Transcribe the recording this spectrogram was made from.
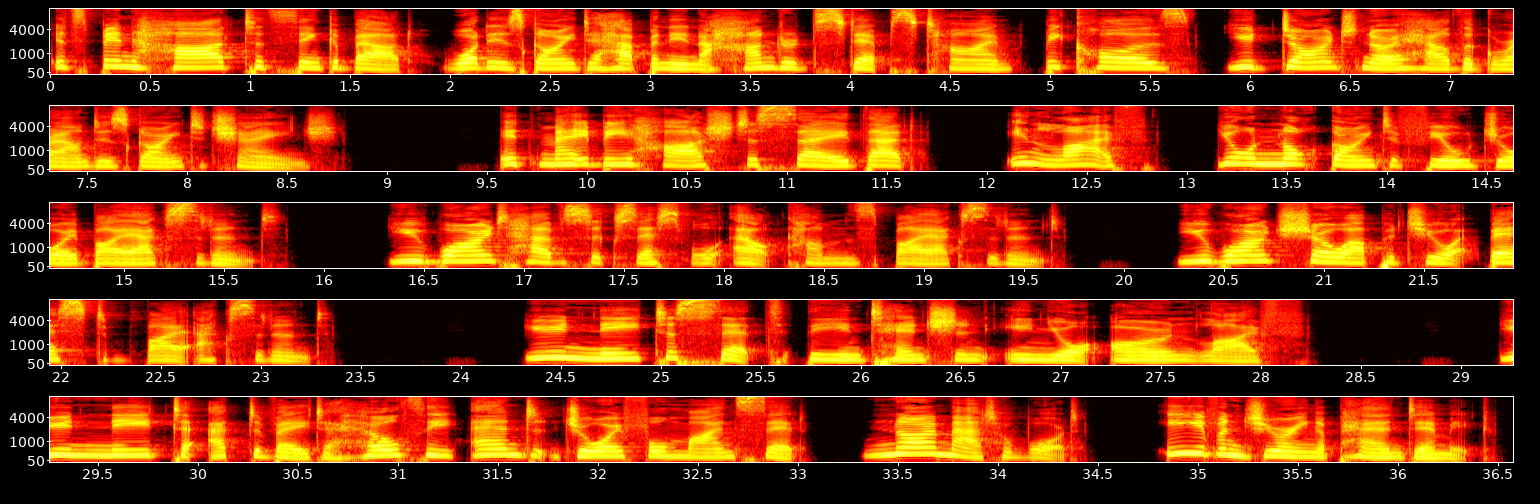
It's been hard to think about what is going to happen in a hundred steps' time because you don't know how the ground is going to change. It may be harsh to say that in life, you're not going to feel joy by accident. You won't have successful outcomes by accident. You won't show up at your best by accident. You need to set the intention in your own life. You need to activate a healthy and joyful mindset, no matter what, even during a pandemic.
